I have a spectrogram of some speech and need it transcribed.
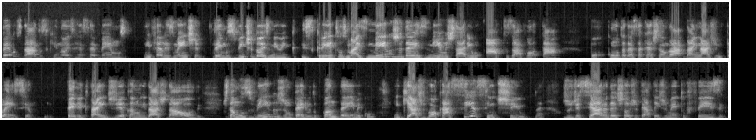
Pelos dados que nós recebemos, infelizmente, temos 22 mil inscritos, mas menos de 10 mil estariam aptos a votar, por conta dessa questão da, da inadimplência teria que estar em dia com a anuidade da ordem. Estamos vindo de um período pandêmico em que a advocacia sentiu, né? O judiciário deixou de ter atendimento físico.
